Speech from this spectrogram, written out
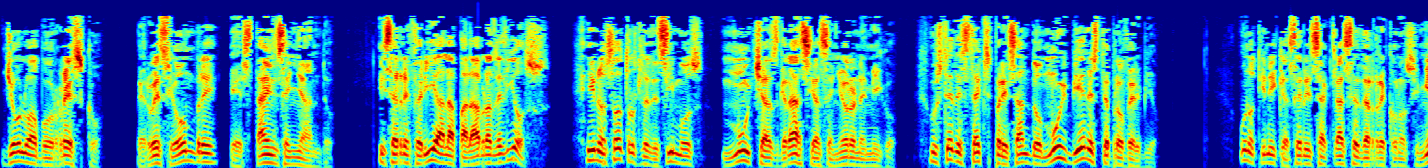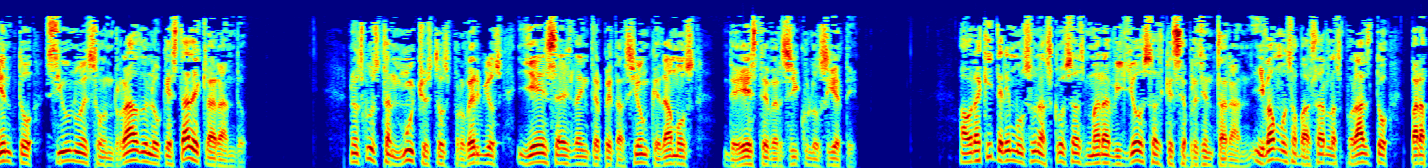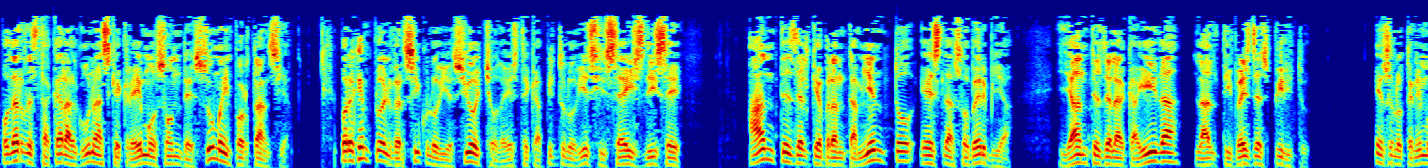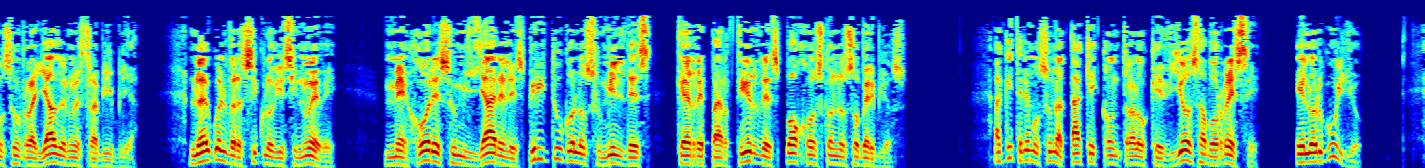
Yo lo aborrezco. Pero ese hombre está enseñando. Y se refería a la palabra de Dios. Y nosotros le decimos, muchas gracias, señor enemigo. Usted está expresando muy bien este proverbio. Uno tiene que hacer esa clase de reconocimiento si uno es honrado en lo que está declarando. Nos gustan mucho estos proverbios y esa es la interpretación que damos de este versículo siete. Ahora aquí tenemos unas cosas maravillosas que se presentarán y vamos a pasarlas por alto para poder destacar algunas que creemos son de suma importancia. Por ejemplo, el versículo 18 de este capítulo 16 dice, Antes del quebrantamiento es la soberbia, y antes de la caída la altivez de espíritu. Eso lo tenemos subrayado en nuestra Biblia. Luego el versículo 19, Mejor es humillar el espíritu con los humildes que repartir despojos con los soberbios. Aquí tenemos un ataque contra lo que Dios aborrece, el orgullo.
